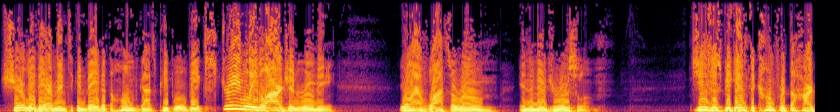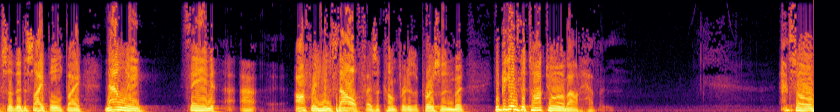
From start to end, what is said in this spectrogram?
Surely they are meant to convey that the home of God's people will be extremely large and roomy. You'll have lots of room in the New Jerusalem. Jesus begins to comfort the hearts of the disciples by not only saying, uh, offering himself as a comfort as a person, but he begins to talk to them about heaven. And so,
